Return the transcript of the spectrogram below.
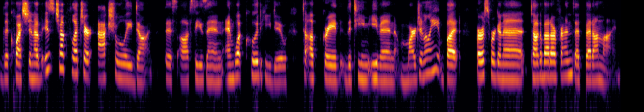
the question of is Chuck Fletcher actually done this offseason and what could he do to upgrade the team even marginally? But first, we're going to talk about our friends at Bet Online.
